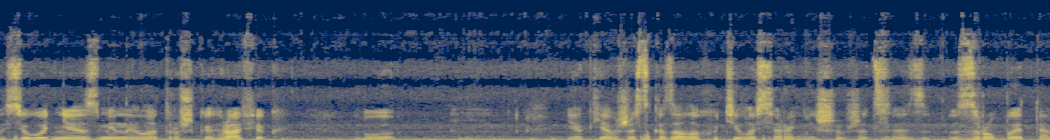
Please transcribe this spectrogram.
Ось сьогодні я змінила трошки графік, бо, як я вже сказала, хотілося раніше вже це зробити.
